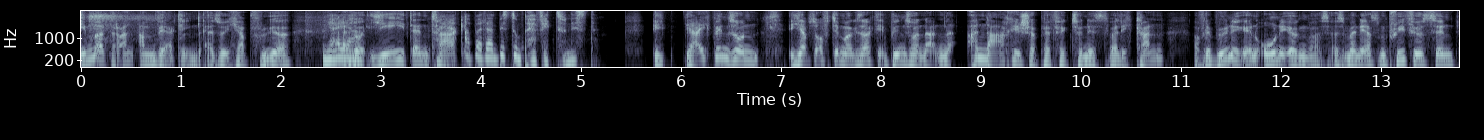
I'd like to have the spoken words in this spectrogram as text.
immer dran am Werkeln. Also ich habe früher, Ja, ja. also jeden Tag Aber dann bist du ein Perfektionist. Ich, ja, ich bin so ein, ich habe es oft immer gesagt, ich bin so ein an- anarchischer Perfektionist, weil ich kann auf eine Bühne gehen ohne irgendwas. Also meine ersten Previews sind,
